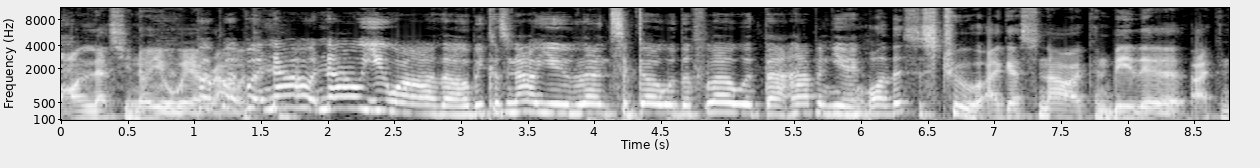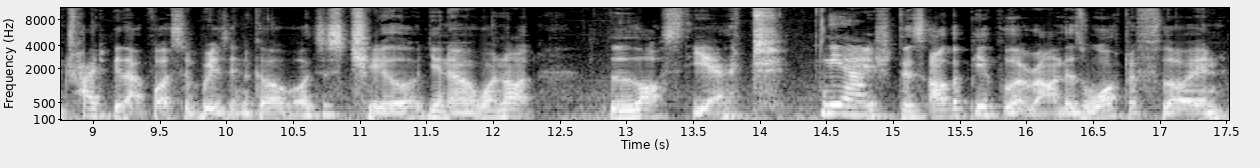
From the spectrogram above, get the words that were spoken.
unless you know your way but, but around. but now now you are though because now you've learnt to go with the flow with that, haven't you? Well, this is true. I guess now I can be the I can try to be that voice of reason. and Go, well, just chill. You know, we're not lost yet. Yeah. There's other people around. There's water flowing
